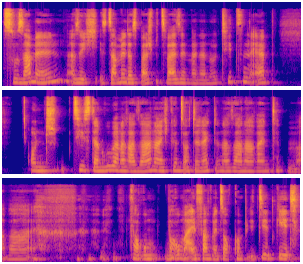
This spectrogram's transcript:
zu sammeln. Also ich sammle das beispielsweise in meiner Notizen-App und ziehst dann rüber nach Asana. Ich könnte es auch direkt in Asana reintippen, aber warum, warum einfach, wenn es auch kompliziert geht?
